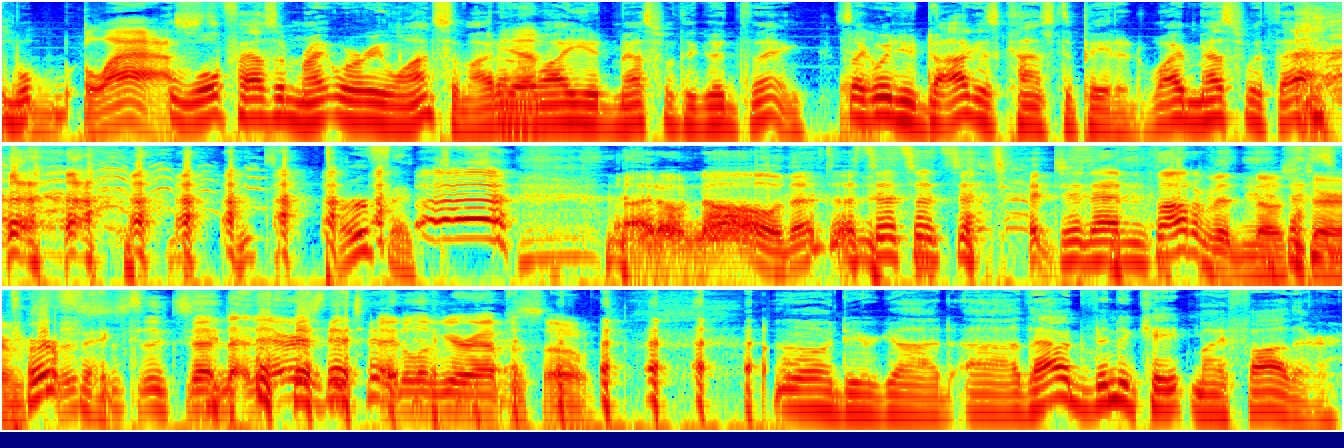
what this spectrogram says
blast. Wolf has him right where he wants I don't Yep. know why you'd mess with a good thing. It's like when your dog is constipated. Why mess with that? it's perfect. I don't know. That, that, that's, that's, that's, I hadn't thought of it in those terms. perfect. Is, there is the title of your episode. Oh dear God, uh, that would vindicate my father.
